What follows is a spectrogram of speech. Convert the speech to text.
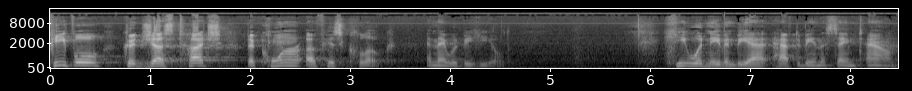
People could just touch the corner of his cloak, and they would be healed. He wouldn't even be at, have to be in the same town,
